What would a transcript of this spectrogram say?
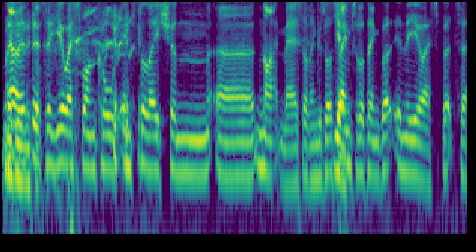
Maybe no, little. there's a US one called Installation uh, Nightmares, I think, as well. Yes. Same sort of thing, but in the US. But uh,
